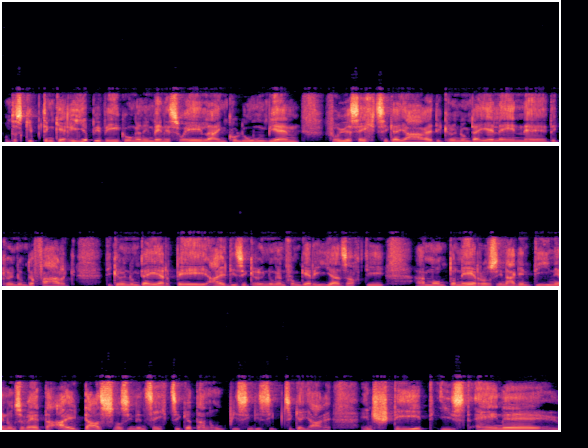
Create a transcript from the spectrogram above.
Und das gibt den Guerilla-Bewegungen in Venezuela, in Kolumbien, frühe 60er Jahre, die Gründung der ELN, die Gründung der FARC, die Gründung der ERP, all diese Gründungen von Guerillas, auch die äh, Montoneros in Argentinien und so weiter. All das, was in den 60er dann und bis in die 70er Jahre entsteht, ist eine äh,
